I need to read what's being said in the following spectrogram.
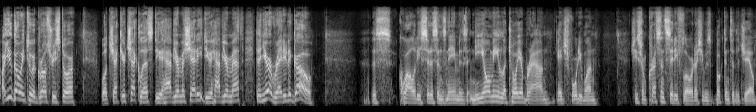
Are you going to a grocery store? Well, check your checklist. Do you have your machete? Do you have your meth? Then you're ready to go. This quality citizen's name is Naomi Latoya Brown, age 41. She's from Crescent City, Florida. She was booked into the jail.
